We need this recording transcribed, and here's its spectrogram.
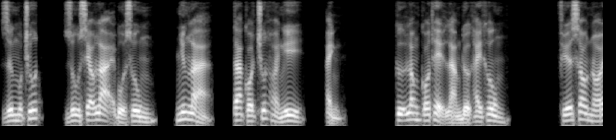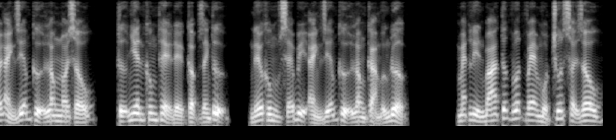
Dừng một chút du xéo lại bổ sung, nhưng là, ta có chút hoài nghi, ảnh, cự long có thể làm được hay không? Phía sau nói ảnh diễm cự long nói xấu tự nhiên không thể đề cập danh tự nếu không sẽ bị ảnh diễm cự long cảm ứng được. Medlin ba tức vuốt ve một chút sợi dâu,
